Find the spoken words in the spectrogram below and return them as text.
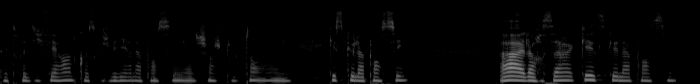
d'être différente. Quoi, ce que je veux dire, la pensée, elle change tout le temps. Et qu'est-ce que la pensée? Ah, alors ça, qu'est-ce que la pensée?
